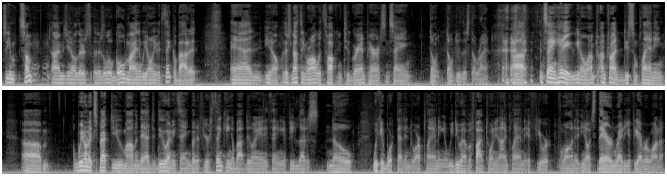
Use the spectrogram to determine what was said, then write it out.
So you, sometimes you know there's there's a little gold mine and we don't even think about it. And you know, there's nothing wrong with talking to grandparents and saying, "Don't don't do this though, Ryan," uh, and saying, "Hey, you know, I'm I'm trying to do some planning." Um, we don't expect you, mom and dad, to do anything, but if you're thinking about doing anything, if you let us know, we could work that into our planning. And we do have a 529 plan if you were wanted. You know, it's there and ready if you ever want to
